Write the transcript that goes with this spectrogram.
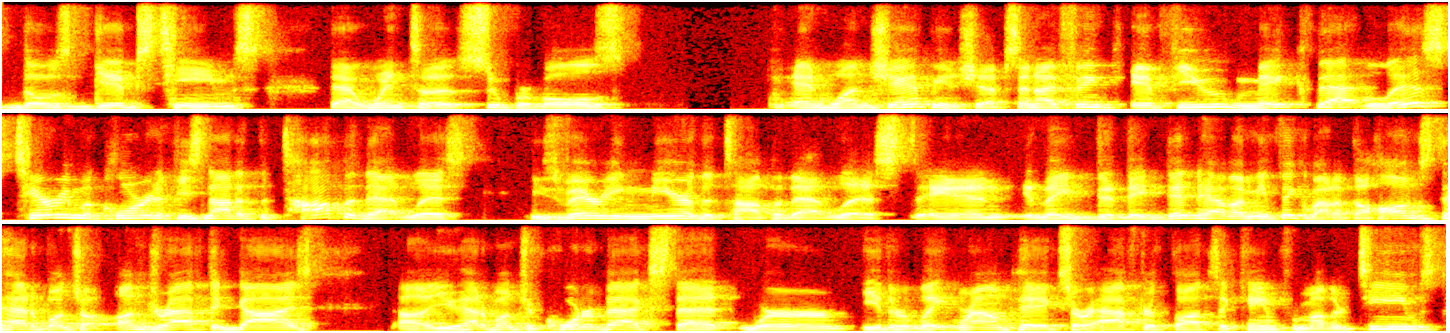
those Gibbs teams that went to Super Bowls and won championships? And I think if you make that list, Terry McLaurin, if he's not at the top of that list, he's very near the top of that list. And they they didn't have. I mean, think about it. The Hogs had a bunch of undrafted guys. Uh, you had a bunch of quarterbacks that were either late round picks or afterthoughts that came from other teams.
